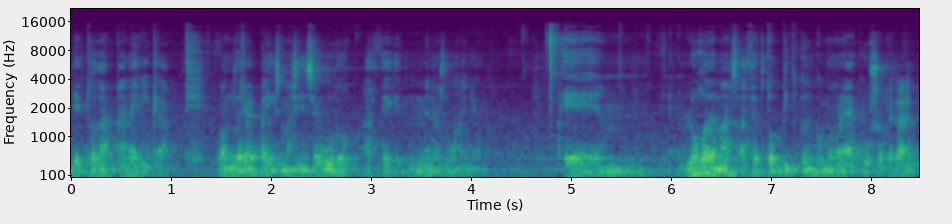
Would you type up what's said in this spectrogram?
de toda América, cuando era el país más inseguro hace menos de un año. Em, luego además aceptó Bitcoin como moneda de curso legal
